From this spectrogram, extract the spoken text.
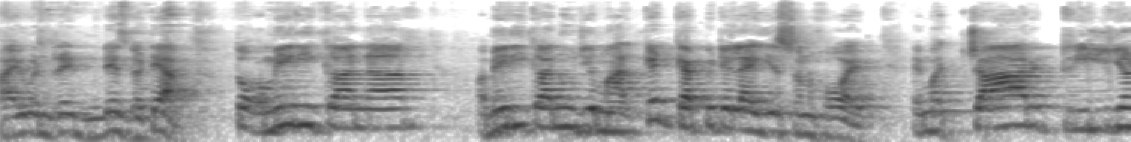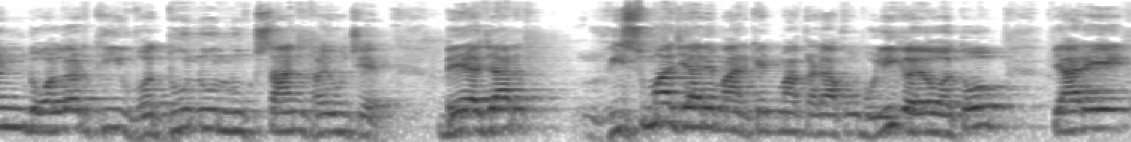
five hundred index ઘટ્યા, તો અમેરિકાના, અમેરિકાનું જે માર્કેટ કેપિટલાઇઝેશન હોય, એમાં ચાર ટ્રિલિયન ડોલરથી વધુનું નુકસાન થયું છે. બે હજાર વીસમાં જ્યારે માર્કેટમાં કડાકો બોલી ગયો હતો, ત્યારે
